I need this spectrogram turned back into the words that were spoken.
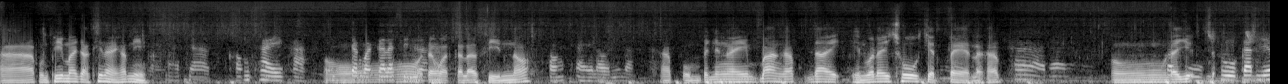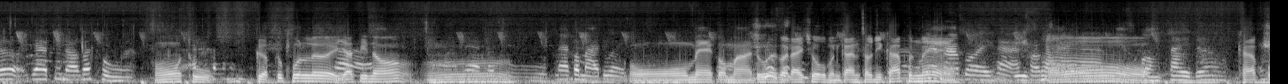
ครับคุณพี่มาจากที่ไหนครับนี่มาจากของชัยค่ะ อ๋อจังหวัดกาฬสินธุ์จังหวัดกาฬสินธุ์เนาะของชัยเรานี่แหละ ครับ ผมเป็นยังไงบ้างครับ ได้เห็นว่าได้โชคเจ็ดแปดเหรอครับค่ะได้โอ้ได้เยอะถูกถูกกันเยอะญาติพี่น้องก็ถูกโอ้ถูกเกือบทุกคนเลยค่ะญาติพี่น้องอืแม่ก็มถูกแม่ก็มาด้วยโอ้แม่ก็มาด้วยก็ได้โชคเหมือนกันสวัสดีครับคุณแม่ มาบ่อยค่ะดีของค่ะโอ้ ของไส้เด้อครับ ผ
